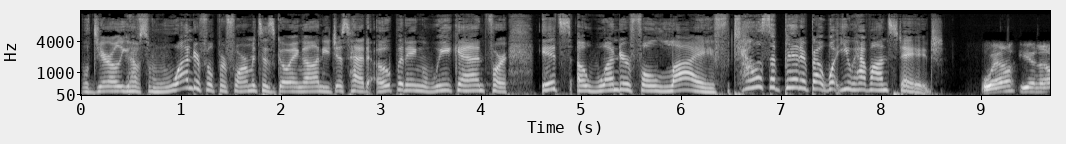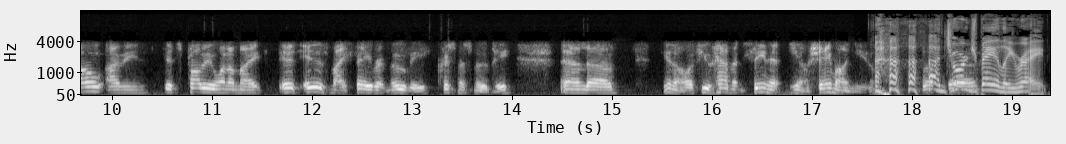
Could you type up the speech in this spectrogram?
Well, Derryl, you have some wonderful performances going on. You just had opening weekend for It's a Wonderful Life. Tell us a bit about what you have on stage. Well, you know, I mean, it's probably one of my, it is my favorite movie, Christmas movie. And, uh, you know, if you haven't seen it, you know, shame on you. But, George uh, Bailey, right?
